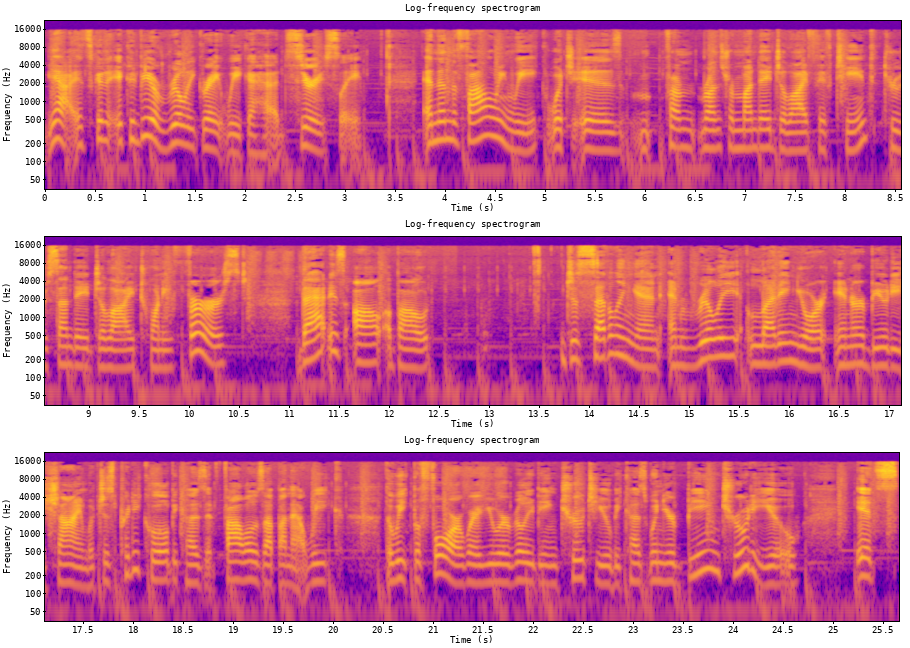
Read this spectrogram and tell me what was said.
yeah, it's going to it could be a really great week ahead, seriously. And then the following week, which is from runs from Monday, July 15th through Sunday, July 21st, that is all about just settling in and really letting your inner beauty shine, which is pretty cool because it follows up on that week, the week before, where you were really being true to you. Because when you're being true to you, it's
